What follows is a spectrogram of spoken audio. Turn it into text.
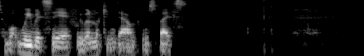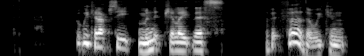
to what we would see if we were looking down from space. But we can actually manipulate this a bit further. We can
